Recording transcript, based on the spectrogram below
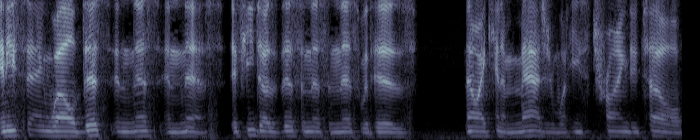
And he's saying, well, this and this and this. If he does this and this and this with his now I can imagine what he's trying to tell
